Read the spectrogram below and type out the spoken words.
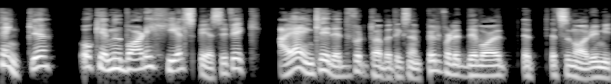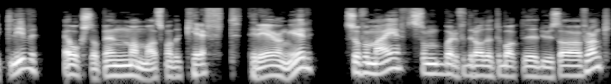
tenke ok, men hva er det helt spesifikk? Er jeg egentlig redd for, ta et eksempel, for det, det var et, et, et scenario i mitt liv. Jeg vokste opp med en mamma som hadde kreft tre ganger, så for meg, som bare for å dra det tilbake til det du sa, Frank,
